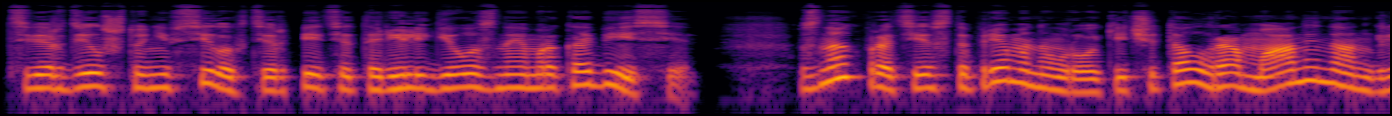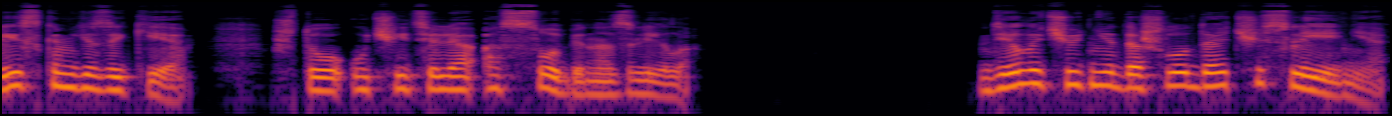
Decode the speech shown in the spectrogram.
Твердил, что не в силах терпеть это религиозное мракобесие. В знак протеста прямо на уроке читал романы на английском языке, что учителя особенно злило. Дело чуть не дошло до отчисления.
